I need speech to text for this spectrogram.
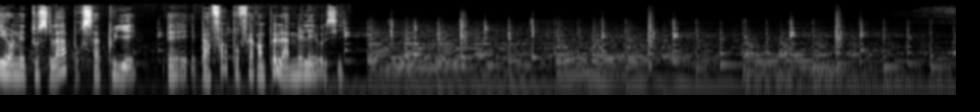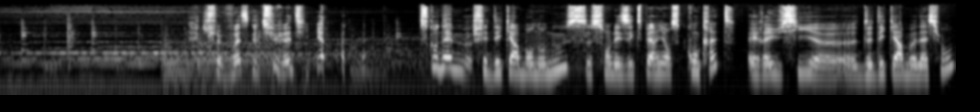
et on est tous là pour s'appuyer et parfois pour faire un peu la mêlée aussi. Je vois ce que tu veux dire. Ce qu'on aime chez Décarbonons-nous, ce sont les expériences concrètes et réussies euh, de décarbonation.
